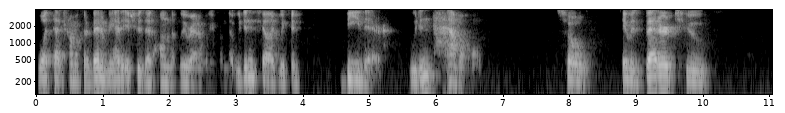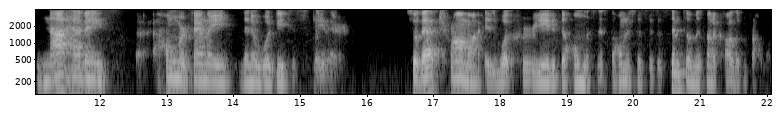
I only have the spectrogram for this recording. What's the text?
what that trauma could have been, and we had issues at home that we ran away from, that we didn't feel like we could be there. We didn't have a home. So it was better to not have any uh, home or family than it would be to stay there. So that trauma is what created the homelessness. The homelessness is a symptom, it's not a cause of a problem.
